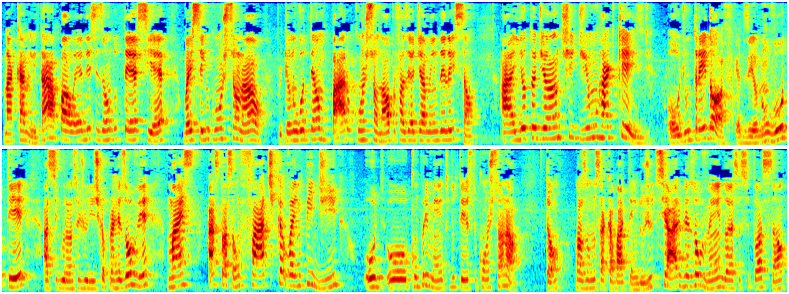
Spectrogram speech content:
na caneta. Ah, Paulo, aí a decisão do TSE vai ser inconstitucional, porque eu não vou ter amparo constitucional para fazer adiamento da eleição. Aí eu estou diante de um hard case ou de um trade-off, quer dizer, eu não vou ter a segurança jurídica para resolver, mas a situação fática vai impedir o, o cumprimento do texto constitucional. Então, nós vamos acabar tendo o judiciário resolvendo essa situação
